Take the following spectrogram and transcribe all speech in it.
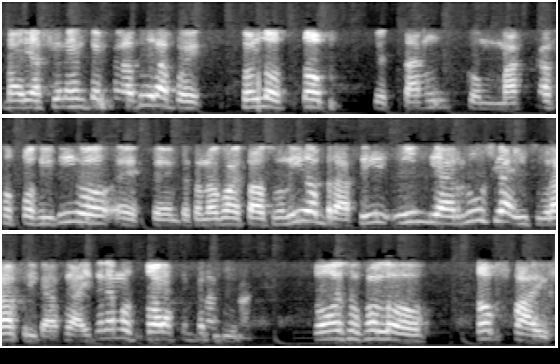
variaciones en temperatura pues son los top que están con más casos positivos, este, empezando con Estados Unidos, Brasil, India, Rusia y Sudáfrica. O sea, ahí tenemos todas las temperaturas. Todos esos son los top five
